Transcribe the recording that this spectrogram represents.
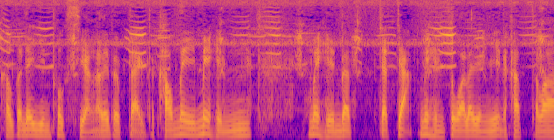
เขาก็ได้ยินพวกเสียงอะไรแปลกๆแต่เขาไม่ไม่เห็นไม่เห็นแบบจัดจะไม่เห็นตัวอะไรอย่างนี้นะครับ แต่ว่า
